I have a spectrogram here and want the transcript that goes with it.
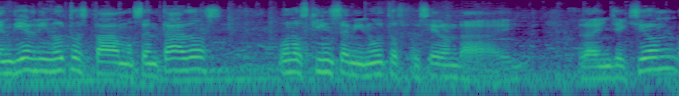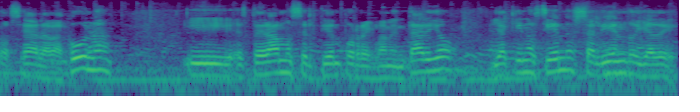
en 10 minutos estábamos sentados, unos 15 minutos pusieron la, la inyección, o sea, la vacuna, y esperamos el tiempo reglamentario, y aquí nos tienes saliendo ya de,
